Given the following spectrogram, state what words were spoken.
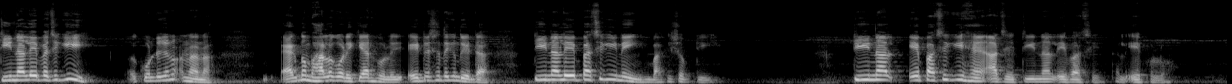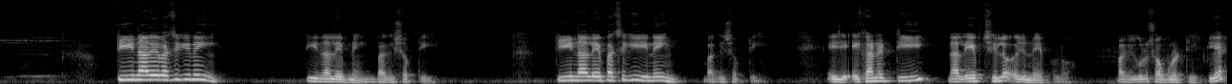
টি নালে এপ আছে কি? কোনটা যেন? না না। একদম ভালো করে কেয়ারফুল এইটার সাথে কিন্তু এটা। টি নালে এপ আছে কি? নেই, বাকি সব টি টি নাল এপ আছে কি? হ্যাঁ আছে টি নাল এপ আছে তাহলে এফ হলো। টি নাল এপ আছে কি? নেই। টি নাল এপ নেই, বাকি সব টি টি নাল এফ আছে কি? নেই, বাকি সব টি এই যে এখানে টি নাল এফ ছিল, ওই জন্য এফ হলো। বাকিগুলো সবগুলো টি ক্লিয়ার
